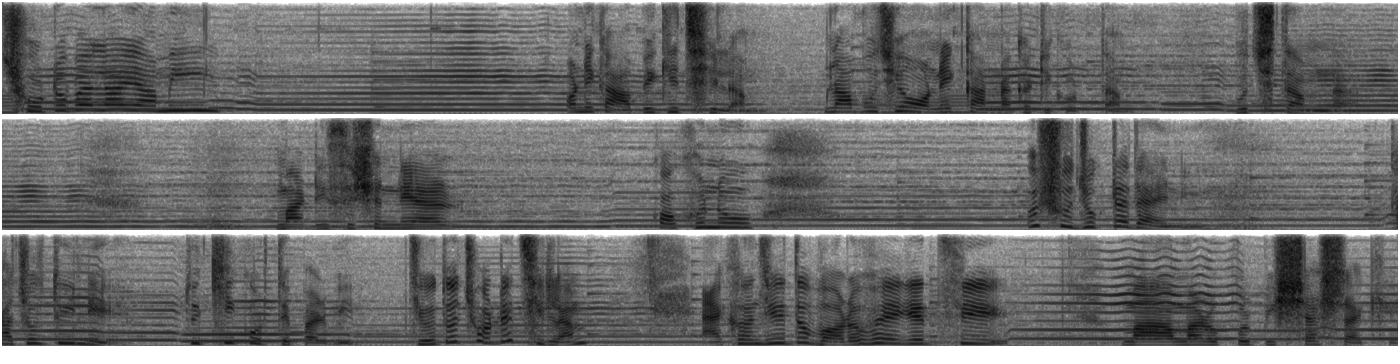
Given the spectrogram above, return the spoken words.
ছোটবেলায় আমি অনেক আবেগী ছিলাম। না বুঝে অনেক কান্নাকাটি করতাম। বুঝতাম না। মা ডিসিশন নেয়ার কখনো ওই সুযোগটা দেয়নি। কাজল, তুই নে, তুই কি করতে পারবি? যেহেতু ছোট ছিলাম, এখন যেহেতু বড় হয়ে গেছি, মা আমার উপর বিশ্বাস রাখে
